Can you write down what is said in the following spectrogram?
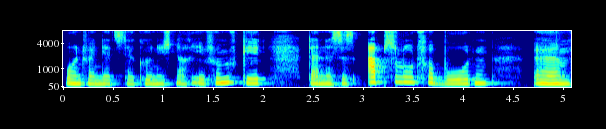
Und wenn jetzt der König nach E5 geht, dann ist es absolut verboten, ähm,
